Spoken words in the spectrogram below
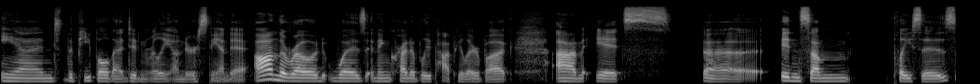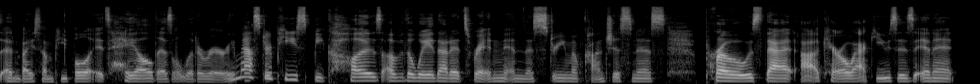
and the people that didn't really understand it, On the Road was an incredibly popular book. Um, it's uh, in some places and by some people it's hailed as a literary masterpiece because of the way that it's written and the stream of consciousness prose that uh, Kerouac uses in it.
